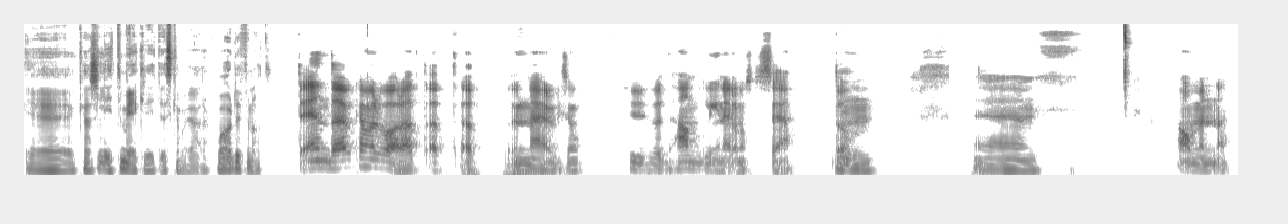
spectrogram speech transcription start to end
eh, kanske lite mer kritisk än vad jag är. Vad har du för något? Det enda kan väl vara att, att, att den här liksom huvudhandlingen, eller vad man ska säga, de... Mm eh, ja, men att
